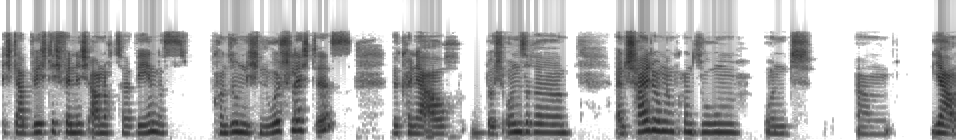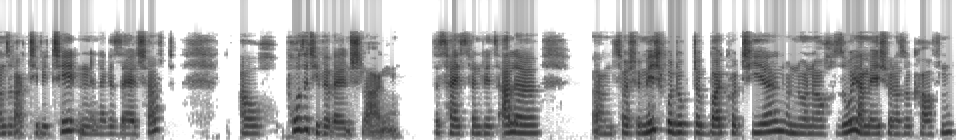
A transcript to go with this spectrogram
Ich glaube, wichtig finde ich auch noch zu erwähnen, dass Konsum nicht nur schlecht ist. Wir können ja auch durch unsere Entscheidungen im Konsum und ähm, ja, unsere Aktivitäten in der Gesellschaft auch positive Wellen schlagen. Das heißt, wenn wir jetzt alle ähm, zum Beispiel Milchprodukte boykottieren und nur noch Sojamilch oder so kaufen,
